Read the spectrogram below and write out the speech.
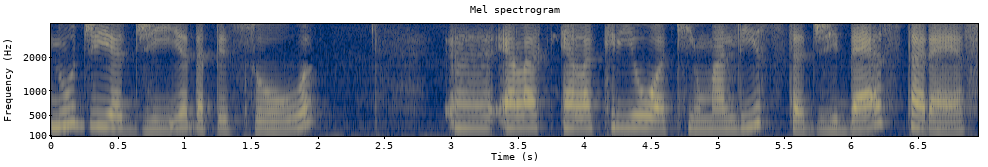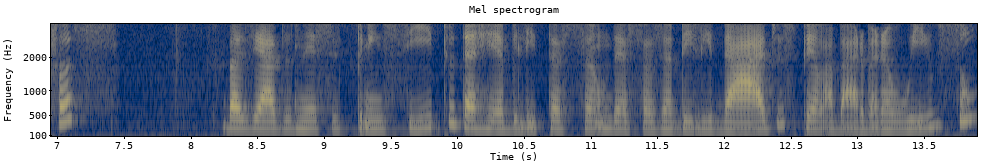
no dia a dia da pessoa. Ela, ela criou aqui uma lista de 10 tarefas baseadas nesse princípio da reabilitação dessas habilidades pela Bárbara Wilson,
